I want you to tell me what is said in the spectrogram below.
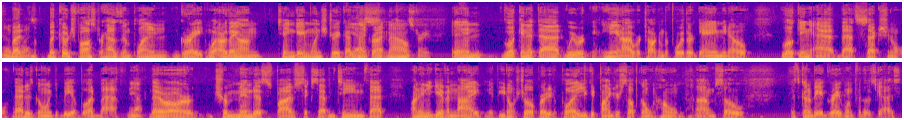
No but question. but Coach Foster has them playing great. What are they on? Ten game win streak, I yes, think, right now. And looking at that, we were he and I were talking before their game. You know, looking at that sectional, that is going to be a bloodbath. Yeah. There are tremendous five, six, seven teams that on any given night, if you don't show up ready to play, you could find yourself going home. Right. Um, so it's going to be a great one for those guys.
